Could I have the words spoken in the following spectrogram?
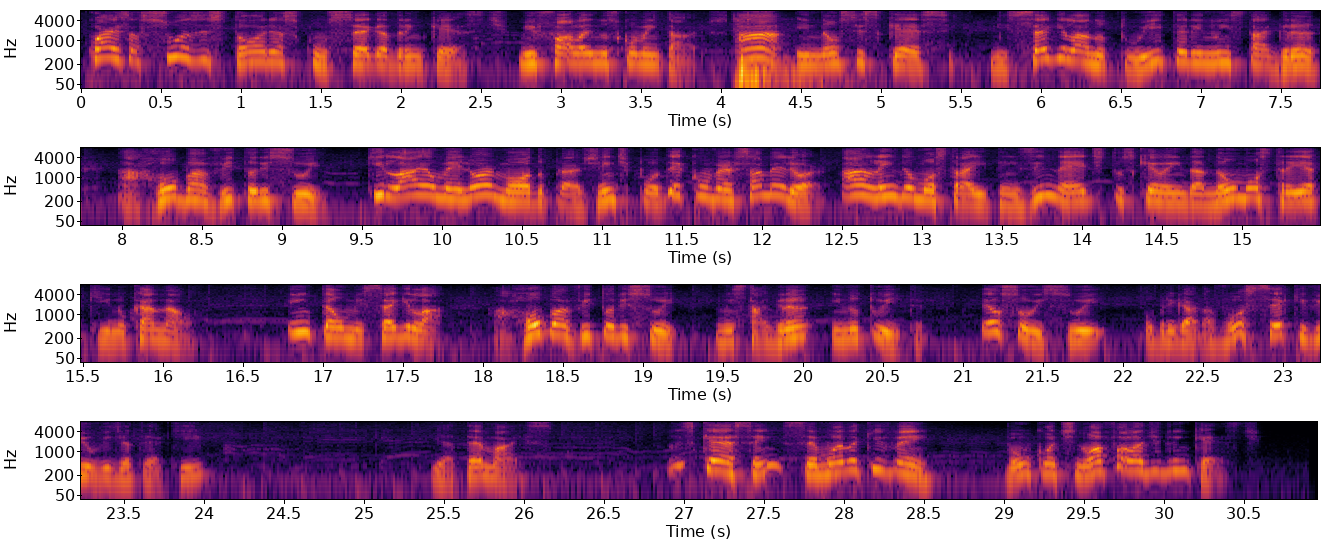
Quais as suas histórias com Sega Dreamcast? Me fala aí nos comentários. Ah, e não se esquece, me segue lá no Twitter e no Instagram, arroba Vitorisui, que lá é o melhor modo para a gente poder conversar melhor. Além de eu mostrar itens inéditos que eu ainda não mostrei aqui no canal. Então me segue lá, arroba Vitorisui, no Instagram e no Twitter. Eu sou Isui, obrigado a você que viu o vídeo até aqui. E até mais. Não esquece, hein? Semana que vem Vamos continuar a falar de Dreamcast.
